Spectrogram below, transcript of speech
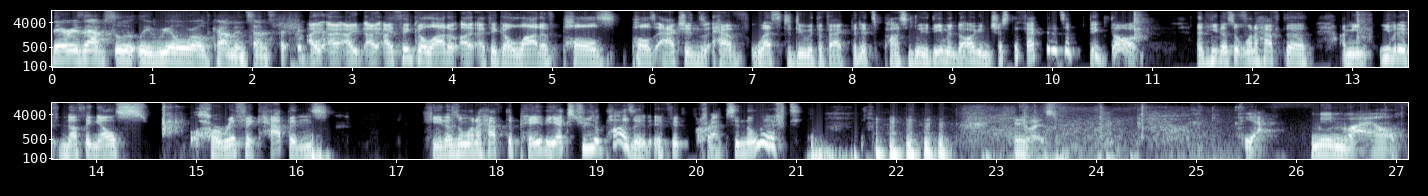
There is absolutely real world common sense that could I, I, I, I think a lot of, I, I think a lot of Paul's Paul's actions have less to do with the fact that it's possibly a demon dog and just the fact that it's a big dog, and he doesn't want to have to. I mean, even if nothing else horrific happens, he doesn't want to have to pay the extra deposit if it craps in the lift. Anyways, Yeah. Meanwhile,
